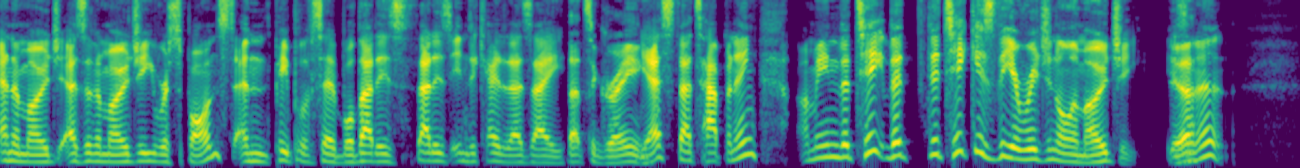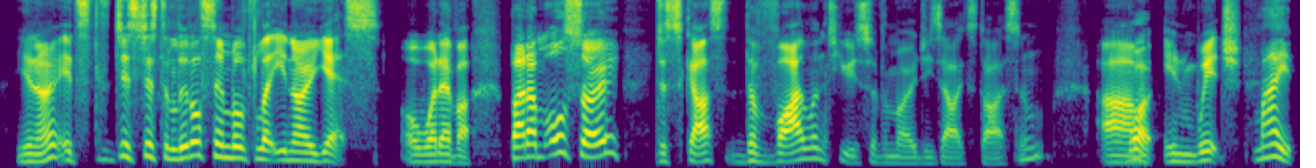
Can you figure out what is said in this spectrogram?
an emoji as an emoji response, and people have said, well, that is that is indicated as a That's agreeing. yes, that's happening. I mean, the tick the the tick is the original emoji, isn't Yeah. it? You know, it's just just a little symbol to let you know yes or whatever. But I'm also discuss the violent use of emojis, Alex Dyson. Um, What? in which mate.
